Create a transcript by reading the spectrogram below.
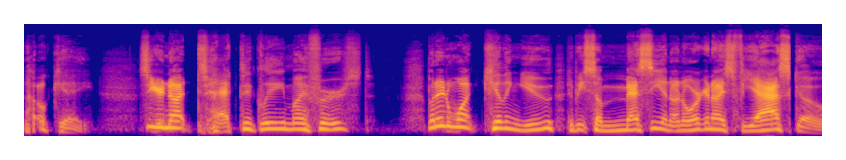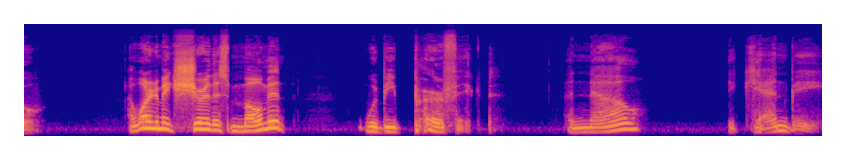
Okay, so you're not technically my first, but I didn't want killing you to be some messy and unorganized fiasco. I wanted to make sure this moment would be perfect. And now it can be.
